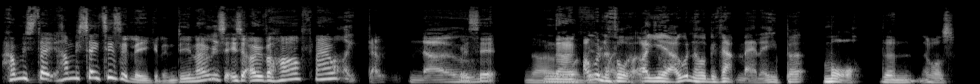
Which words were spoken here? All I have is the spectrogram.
How many state? How many states is it legal in? Do you know? Is it, is it over half now? I don't know. Is it? No, No. I wouldn't have thought. Uh, yeah, I wouldn't have thought it'd be that many, but more than it was.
